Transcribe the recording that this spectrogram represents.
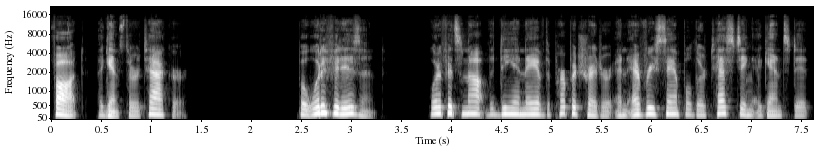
fought against their attacker. But what if it isn't? What if it's not the DNA of the perpetrator and every sample they're testing against it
